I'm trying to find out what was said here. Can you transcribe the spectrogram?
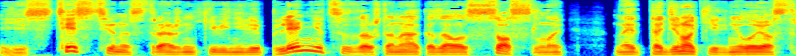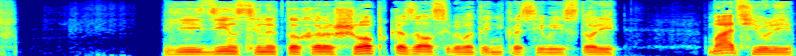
Естественно, стражники винили пленницу за то, что она оказалась сосланной на этот одинокий гнилой остров. Единственный, кто хорошо показал себя в этой некрасивой истории — мать Юлии,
